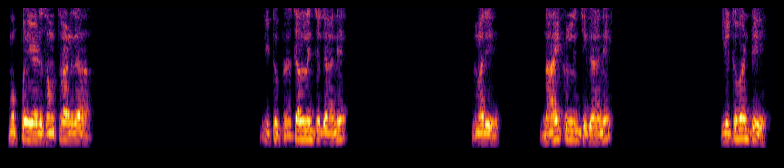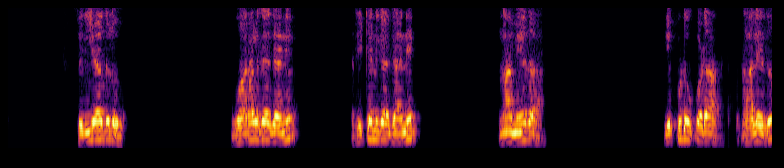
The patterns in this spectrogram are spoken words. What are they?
ముప్పై ఏడు సంవత్సరాలుగా ఇటు ప్రజల నుంచి కానీ మరి నాయకుల నుంచి కానీ ఎటువంటి ఫిర్యాదులు వారాలుగా కానీ రిటర్న్గా కానీ నా మీద ఎప్పుడూ కూడా రాలేదు.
